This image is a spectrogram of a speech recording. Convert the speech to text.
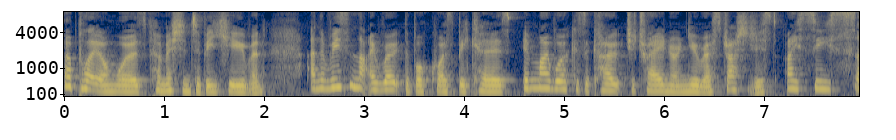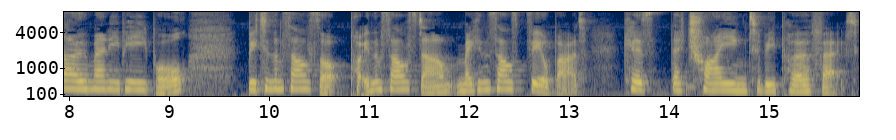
a play on words, permission to be human. And the reason that I wrote the book was because in my work as a coach, a trainer, and neurostrategist, I see so many people beating themselves up, putting themselves down, making themselves feel bad because they're trying to be perfect.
